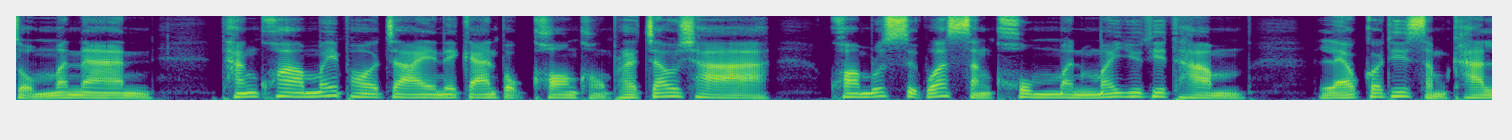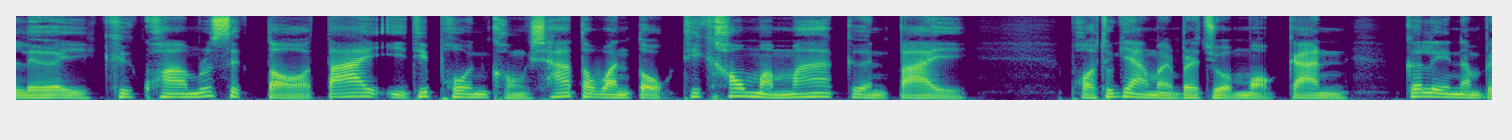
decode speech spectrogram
สมมานาน ทั้งความไม่พอใจในการปกครองของพระเจ้าชา ความรู้สึกว่าสังคมมันไม่ยุติธรรม แล้วก็ที่สำคัญเลย คือความรู้สึกต่อใต้อิทธิพลของชาติตะวันตกที่เข้ามามากเกินไป พอทุกอย่างมันประจวบเหมาะกัน ก็เลยนำไป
